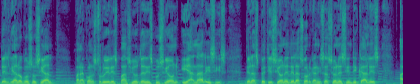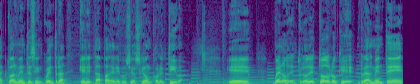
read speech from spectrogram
del diálogo social para construir espacios de discusión y análisis de las peticiones de las organizaciones sindicales actualmente se encuentra en etapa de negociación colectiva. Eh, bueno, dentro de todo lo que realmente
